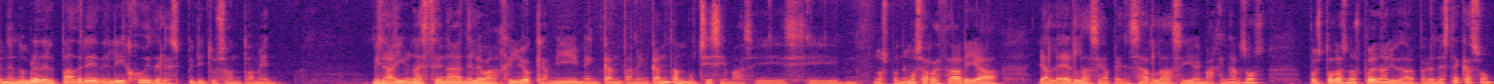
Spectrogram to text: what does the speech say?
En el nombre del Padre, del Hijo y del Espíritu Santo. Amén. Mira, hay una escena en el Evangelio que a mí me encanta, me encantan muchísimas. Y si nos ponemos a rezar y a, leerlas y a pensarlas y a imaginarnos, pues todas nos pueden ayudar. Pero en este caso,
